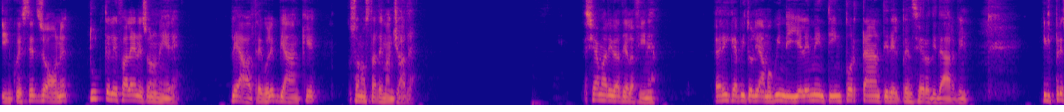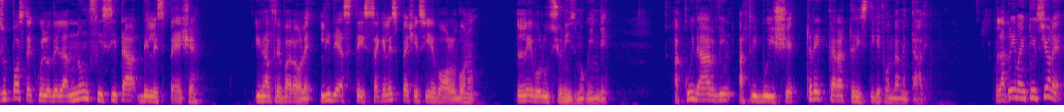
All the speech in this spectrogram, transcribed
in queste zone, tutte le falene sono nere. Le altre, quelle bianche, sono state mangiate. Siamo arrivati alla fine. Ricapitoliamo quindi gli elementi importanti del pensiero di Darwin. Il presupposto è quello della non fissità delle specie, in altre parole, l'idea stessa che le specie si evolvono, l'evoluzionismo quindi, a cui Darwin attribuisce tre caratteristiche fondamentali. La prima intuizione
